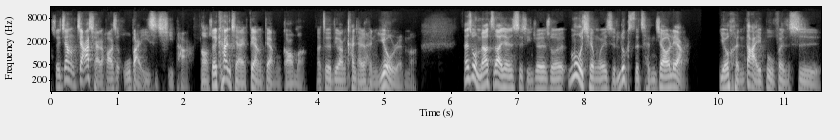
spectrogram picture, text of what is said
所以这样加起来的话是五百一十七趴，哦，所以看起来非常非常高嘛。那这个地方看起来就很诱人嘛。但是我们要知道一件事情，就是说目前为止，Looks 的成交量有很大一部分是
